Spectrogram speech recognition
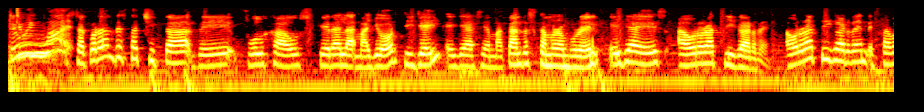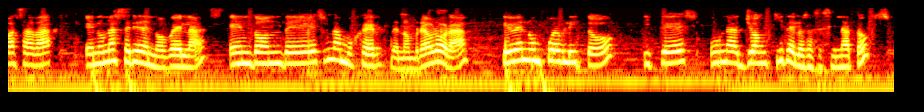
Doing what? ¿Se acuerdan de esta chica de Full House que era la mayor, TJ? Ella se llama Candace Cameron Burrell. Ella es Aurora Tea Garden. Aurora Tea Garden está basada en una serie de novelas en donde es una mujer de nombre Aurora que vive en un pueblito y que es una junkie de los asesinatos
